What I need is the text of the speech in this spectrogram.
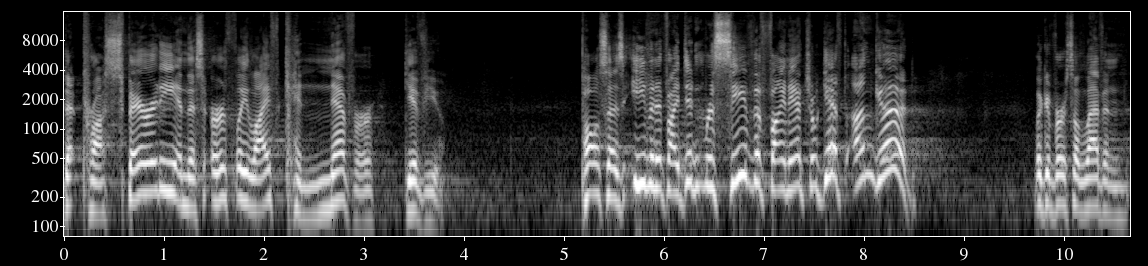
that prosperity in this earthly life can never give you. Paul says, even if I didn't receive the financial gift, I'm good. Look at verse 11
